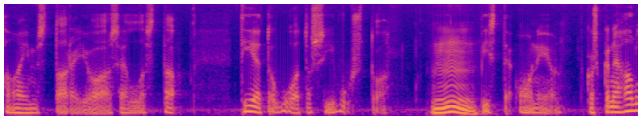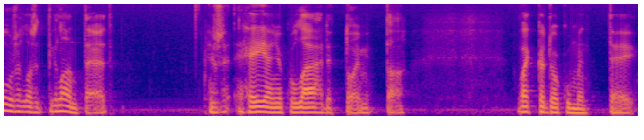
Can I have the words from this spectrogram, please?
Times tarjoaa sellaista tietovuotosivustoa, Mm. .onion, koska ne haluaa sellaiset tilanteet, jos heidän joku lähde toimittaa vaikka dokumentteja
